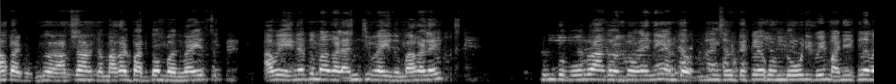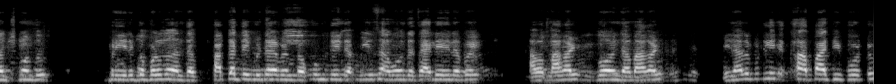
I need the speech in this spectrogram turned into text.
மகள் அக்காவின் மகள் பத்தொன்பது வயசு. அவ எனது மகள் அஞ்சு வயது. மகளை துண்டு போடுறாங்க உடனே அந்த வீட்டுக்குள்ள கொண்டு ஓடி போய் மடிக்குள்ள வச்சுக்கொண்டு இப்படி இருக்க பொழுது அந்த பக்கத்தை விட்டு இந்த குண்டு இந்த பீசா இந்த தலையில போய் அவ மகள் இப்போ இந்த மகள் என்னது பிள்ளையை காப்பாற்றி போட்டு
